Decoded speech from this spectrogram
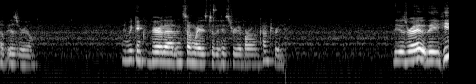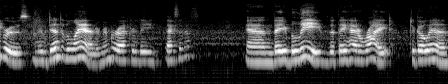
of Israel. And we can compare that in some ways to the history of our own country. The Israel, the Hebrews moved into the land, remember after the Exodus? And they believed that they had a right to go in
